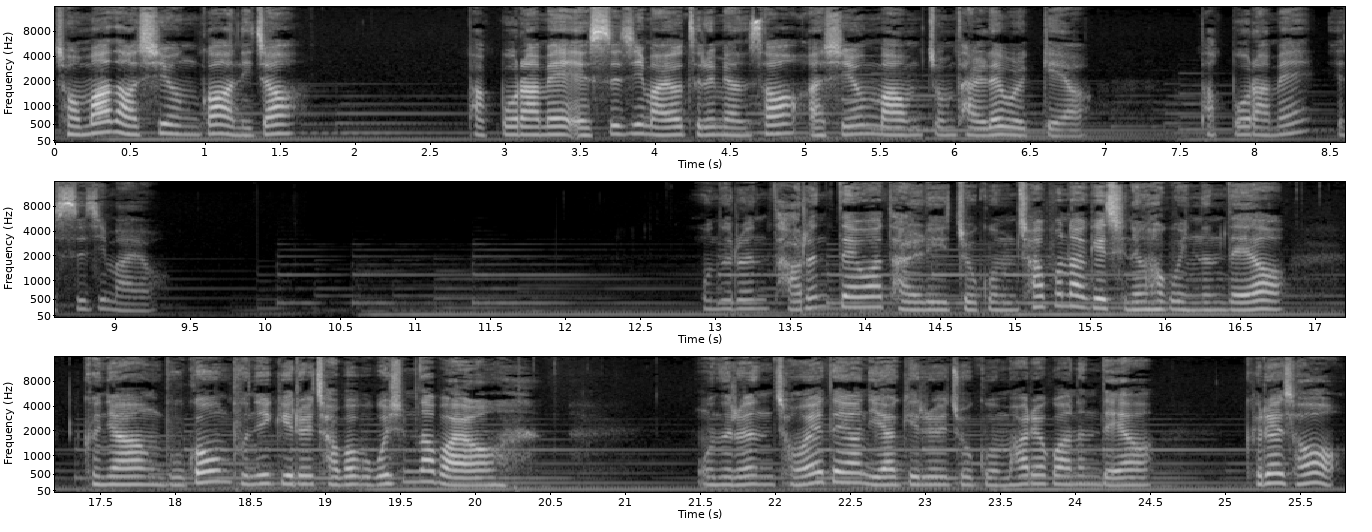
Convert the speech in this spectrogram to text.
저만 아쉬운 거 아니죠? 박보람의 애쓰지 마요 들으면서 아쉬운 마음 좀 달래볼게요. 박보람의 애쓰지 마요. 오늘은 다른 때와 달리 조금 차분하게 진행하고 있는데요. 그냥 무거운 분위기를 잡아보고 싶나 봐요. 오늘은 저에 대한 이야기를 조금 하려고 하는데요. 그래서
